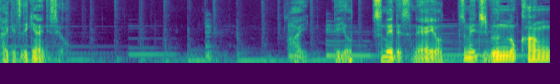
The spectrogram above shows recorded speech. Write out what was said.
解決できないんですよ。はい。で4つ目ですね。4つ目自分の考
